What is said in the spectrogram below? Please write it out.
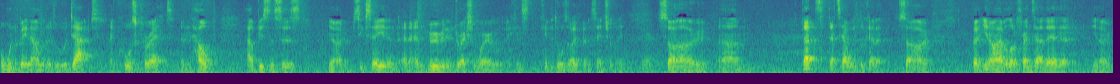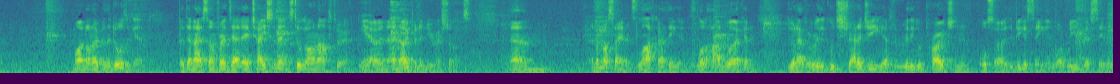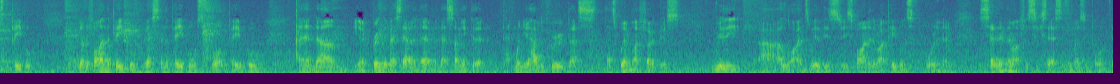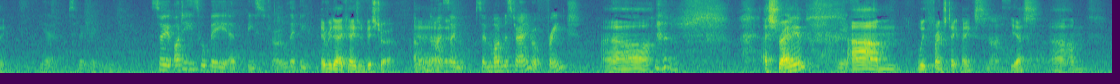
I wouldn't have been able to, adapt and course correct and help our businesses, you know, succeed and, and, and move in a direction where it can keep the doors open essentially. Yeah. So um, that's that's how we look at it. So, but you know, I have a lot of friends out there that you know might not open the doors again, but then I have some friends out there chasing it and still going after it. You know, and, and opening new restaurants. Um, and I'm not saying it's luck. I think it's a lot of hard work, and you got to have a really good strategy. You have a really good approach, and also the biggest thing and what we invest in is the people. You've got to find the people, invest in the people, support the people, and um, you know bring the best out in them. And that's something that when you have a group, that's that's where my focus really uh, aligns with is, is finding the right people and supporting them, setting them up for success is the most important thing. Yeah, absolutely. So Oddies will be a bistro. Will that be? Everyday occasion bistro. Oh, Yeah. nice. So, so modern Australian or French? Uh, Australian, Yes. um, with French techniques. Nice. Yes, um,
